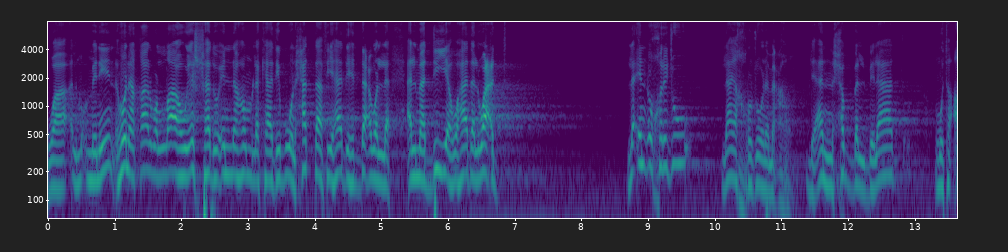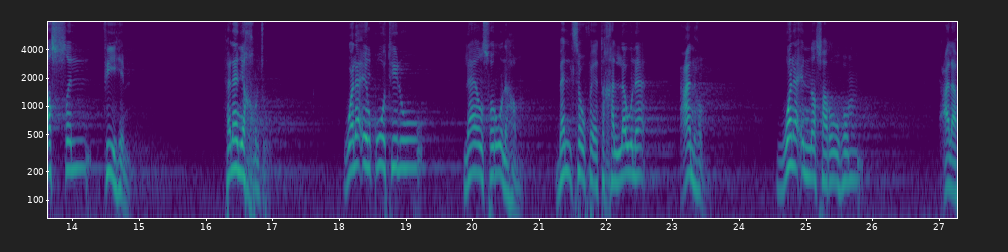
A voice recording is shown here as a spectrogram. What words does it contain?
والمؤمنين. هنا قال والله يشهد إنهم لكاذبون. حتى في هذه الدعوة المادية وهذا الوعد. لئن أخرجوا لا يخرجون معهم لأن حب البلاد متأصل فيهم. فلن يخرجوا. ولئن قوتلوا لا ينصرونهم بل سوف يتخلون عنهم. ولئن نصروهم على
